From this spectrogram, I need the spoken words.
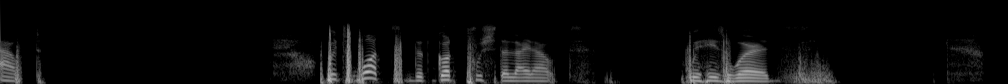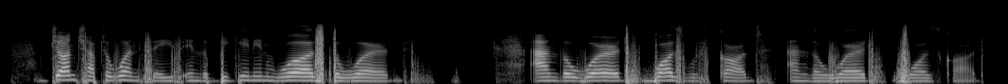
out. With what did God push the light out? With his words. John chapter 1 says, In the beginning was the Word, and the Word was with God, and the Word was God.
